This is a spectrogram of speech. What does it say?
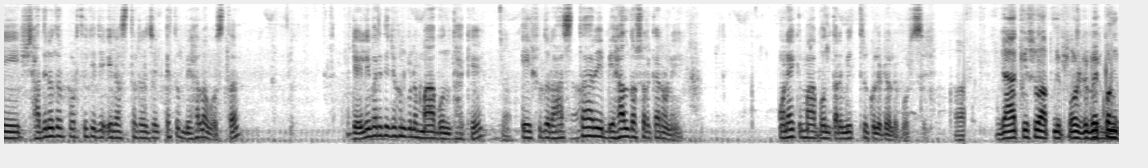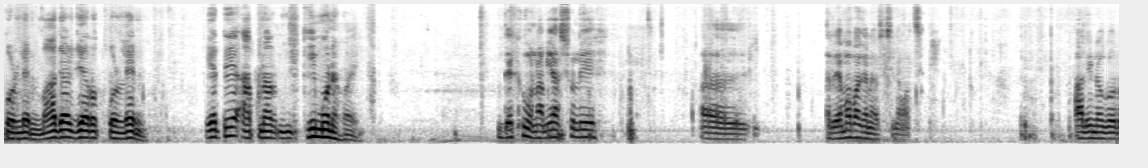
এই স্বাধীনতার পর থেকে যে এই রাস্তাটার যে এত বেহাল অবস্থা ডেলিভারিতে যখন কোনো মা বোন থাকে এই শুধু রাস্তার এই বেহাল দশার কারণে অনেক মা বোন তার মৃত্যু কোলে ঢলে পড়ছে। যা কিছু আপনি পর্যবেক্ষণ করলেন মাজার জিয়ারত করলেন এতে আপনার কি মনে হয়? দেখুন আমি আসলে আহ, রেমা বাগানে আসছিলাম আজকে। আলীনগর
